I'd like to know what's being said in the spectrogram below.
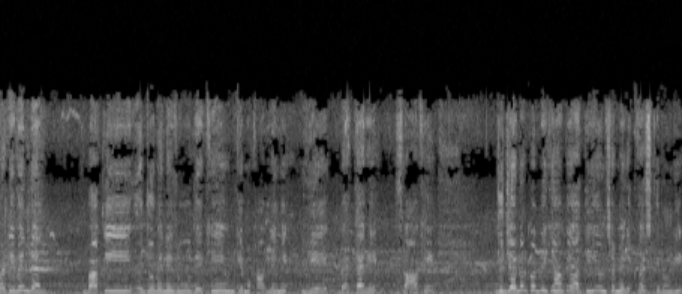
बट इवन देन बाकी जो मैंने जू देखे हैं उनके मुकाबले में, ये बेहतर है, साफ़ है। जो जनरल पब्लिक यहाँ पे आती है, उनसे मैं रिक्वेस्ट करूँगी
